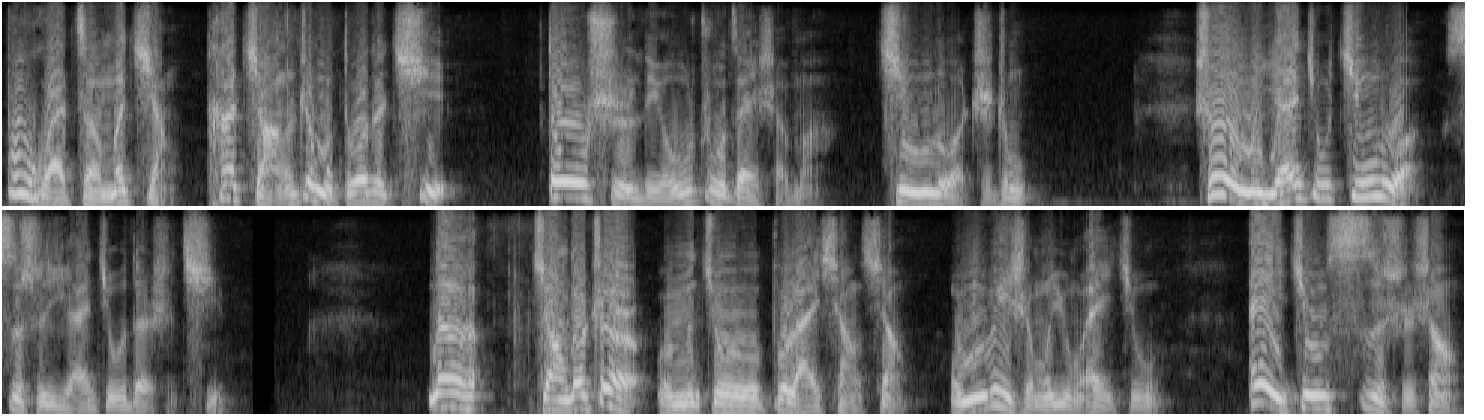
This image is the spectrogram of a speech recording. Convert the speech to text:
不管怎么讲，他讲了这么多的气，都是留住在什么经络之中。所以我们研究经络，事实研究的是气。那讲到这儿，我们就不难想象，我们为什么用艾灸？艾灸事实上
